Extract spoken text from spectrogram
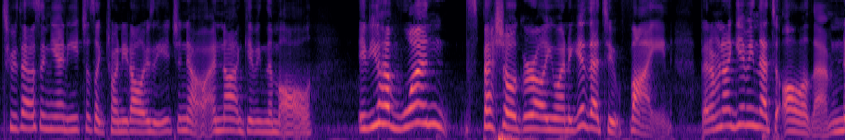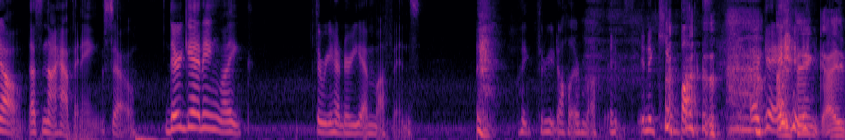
two thousand yen each? It's like twenty dollars each." No, I'm not giving them all if you have one special girl you want to give that to, fine. But I'm not giving that to all of them. No, that's not happening. So they're getting like 300 yen muffins, like three dollar muffins in a cute box. Okay, I think I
